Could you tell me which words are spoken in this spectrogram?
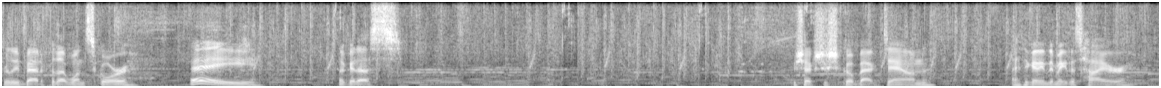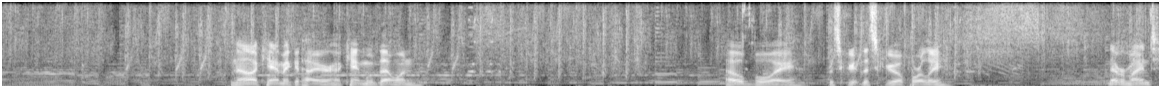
Really bad for that one score. Hey! Look at us. We should actually should go back down. I think I need to make this higher. No, I can't make it higher. I can't move that one. Oh boy. This could, this could go poorly. Never mind.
